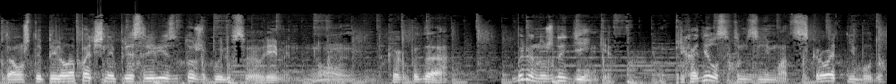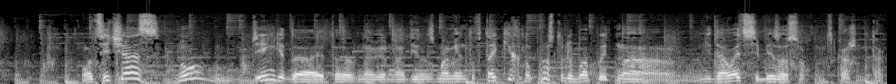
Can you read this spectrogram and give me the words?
потому что перелопаченные пресс-ревизы тоже были в свое время. Ну, как бы да. Были нужны деньги. Приходилось этим заниматься, скрывать не буду. Вот сейчас, ну, деньги, да, это, наверное, один из моментов таких, но просто любопытно не давать себе засохнуть, скажем так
